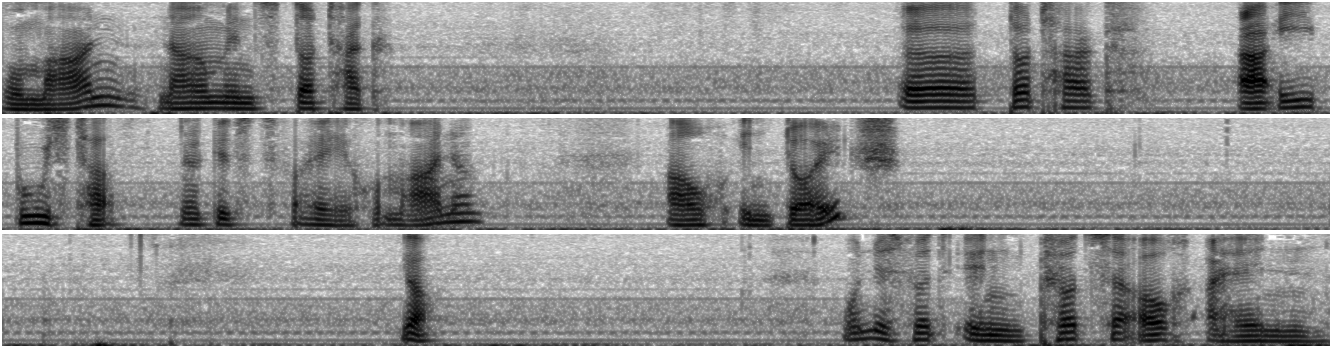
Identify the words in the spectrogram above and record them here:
Roman namens Dottag. Äh, Dottag AI Booster. Da gibt es zwei Romane, auch in Deutsch. Ja, und es wird in Kürze auch ein,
